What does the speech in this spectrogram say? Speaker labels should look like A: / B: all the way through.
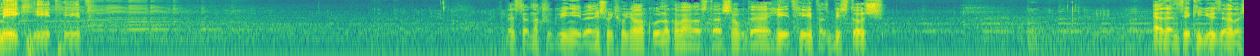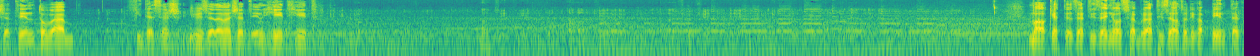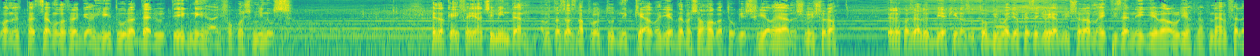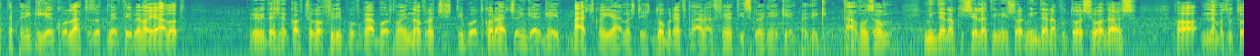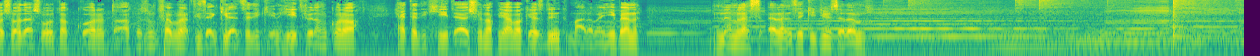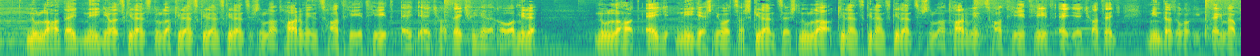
A: Még 7 hét. Persze annak függvényében is, hogy hogy alakulnak a választások, de 7 hét az biztos. Ellenzéki győzelem esetén tovább, Fideszes győzelem esetén 7 hét. Ma 2018. február 16-a péntek van, 5 perccel múlott reggel 7 óra derült ég, néhány fokos mínusz. Ez a Kejfej Jancsi minden, amit az aznapról tudni kell, vagy érdemes a Hallgatók és Fiala János műsora. Önök az előbbiek, én az utóbbi vagyok. Ez egy olyan műsor, amely 14 éven aluliaknak nem felette, pedig igen korlátozott mértékben ajánlott. Rövidesen kapcsolom Filipov Gábort, majd Navracsis Tibort, Karácsony Gergelyt, Bácskai Jánost és Dobrev Klárát fél tíz környékén pedig távozom. Minden nap kísérleti műsor, minden nap utolsó adás. Ha nem az utolsó adás volt, akkor találkozunk február 19-én hétfőn, amikor a hetedik hét első napjába kezdünk, már amennyiben nem lesz ellenzéki győzelem. 0614890999 és 0636771161, figyelek hava mire. 061 4-es, 8-as, 9-es, 0999 és 0636771161. Mindazok, akik tegnap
